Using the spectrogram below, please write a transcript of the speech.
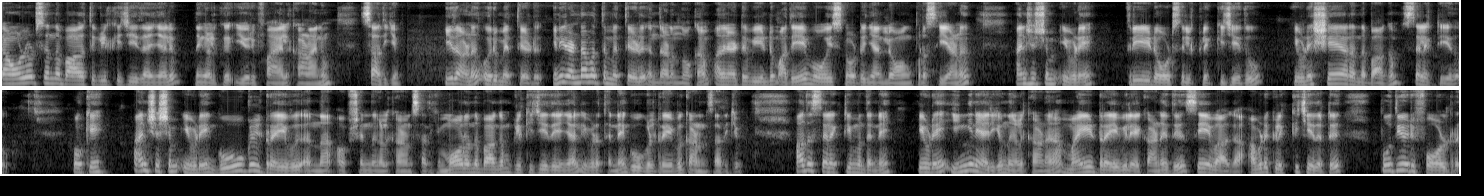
ഡൗൺലോഡ്സ് എന്ന ഭാഗത്ത് ക്ലിക്ക് ചെയ്ത് കഴിഞ്ഞാലും നിങ്ങൾക്ക് ഈ ഒരു ഫയൽ കാണാനും സാധിക്കും. ഇതാണ് ഒരു മെത്തേഡ് ഇനി രണ്ടാമത്തെ മെത്തേഡ് എന്താണെന്ന് നോക്കാം. അതിനായിട്ട് വീണ്ടും അതേ വോയിസ് നോട്ട് ഞാൻ ലോങ് പ്രസ് ചെയ്യാണ്. അതിനുശേഷം ഇവിടെ ത്രീ ഡോട്ട്സിൽ ക്ലിക്ക് ചെയ്തു. ഇവിടെ ഷെയർ എന്ന ഭാഗം സെലക്ട് ചെയ്തു. ഓക്കെ അതിനുശേഷം ഇവിടെ ഗൂഗിൾ ഡ്രൈവ് എന്ന ഓപ്ഷൻ നിങ്ങൾ കാണാൻ സാധിക്കും. മോർ എന്ന ഭാഗം ക്ലിക്ക് ചെയ്ത് കഴിഞ്ഞാൽ ഇവിടെ തന്നെ ഗൂഗിൾ ഡ്രൈവ് കാണാൻ സാധിക്കും. അത് സെലക്ട് ചെയ്യുമ്പോൾ തന്നെ ഇവിടെ ഇങ്ങനെയായിരിക്കും നിങ്ങൾ കാണുക. മൈ ഡ്രൈവിലേക്കാണ് ഇത് സേവ് ആകുക. അവിടെ ക്ലിക്ക് ചെയ്തിട്ട് പുതിയൊരു ഫോൾഡർ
